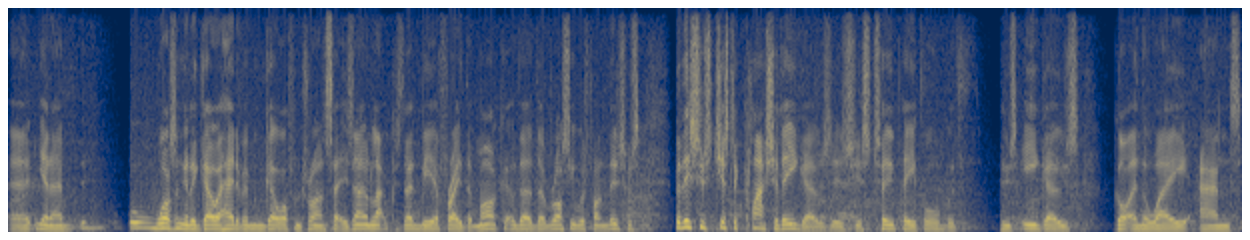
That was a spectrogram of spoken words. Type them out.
uh, you know, wasn't going to go ahead of him and go off and try and set his own lap because they'd be afraid that Marc, that Rossi would find this was, but this was just a clash of egos. It's just two people with whose egos got in the way, and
